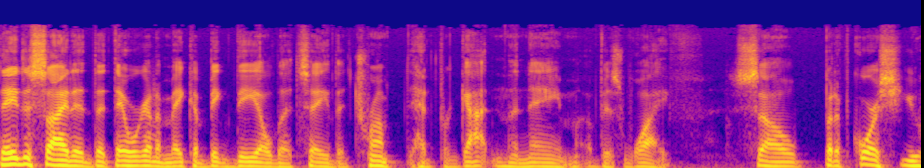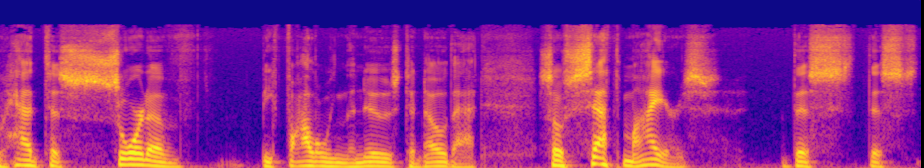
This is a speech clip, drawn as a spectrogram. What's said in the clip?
They decided that they were going to make a big deal that say that Trump had forgotten the name of his wife. So, but of course, you had to sort of be following the news to know that. So Seth Meyers, this this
